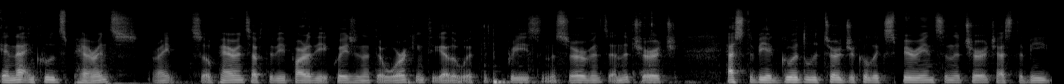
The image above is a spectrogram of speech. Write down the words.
and that includes parents, right? So parents have to be part of the equation that they're working together with the priests and the servants and the church. Has to be a good liturgical experience in the church. Has to be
